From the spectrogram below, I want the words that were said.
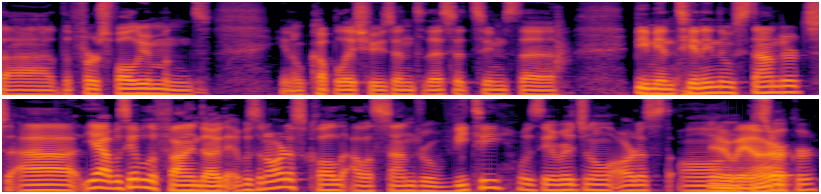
Uh, the first volume and you know, a couple issues into this, it seems to be maintaining those standards. Uh, yeah, I was able to find out it was an artist called Alessandro Vitti was the original artist on Berserker, are.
